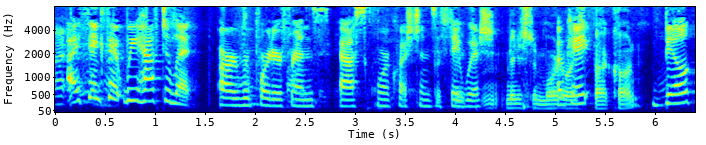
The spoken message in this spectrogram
I think that we have to let our reporter friends ask more questions if they wish. Minister Morneau Okay. is back on. Bill,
